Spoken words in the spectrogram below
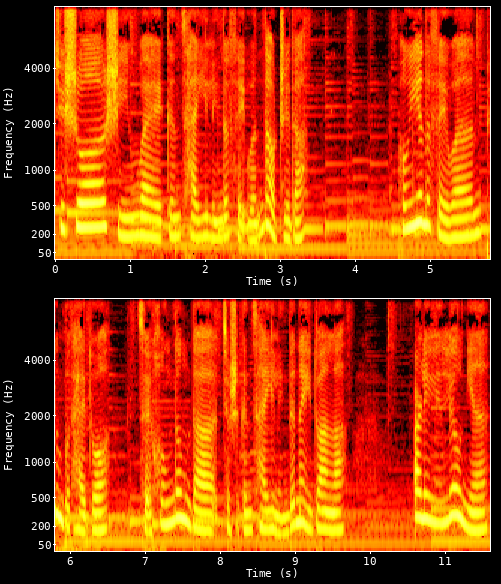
据说是因为跟蔡依林的绯闻导致的。彭于晏的绯闻并不太多，最轰动的就是跟蔡依林的那一段了。二零零六年，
